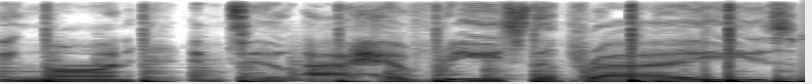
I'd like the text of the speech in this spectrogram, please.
hang on until I have reached the prize.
